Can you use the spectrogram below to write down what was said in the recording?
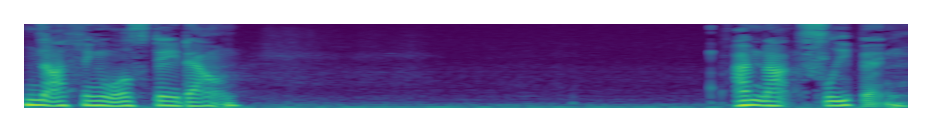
Nothing will stay down. I'm not sleeping.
